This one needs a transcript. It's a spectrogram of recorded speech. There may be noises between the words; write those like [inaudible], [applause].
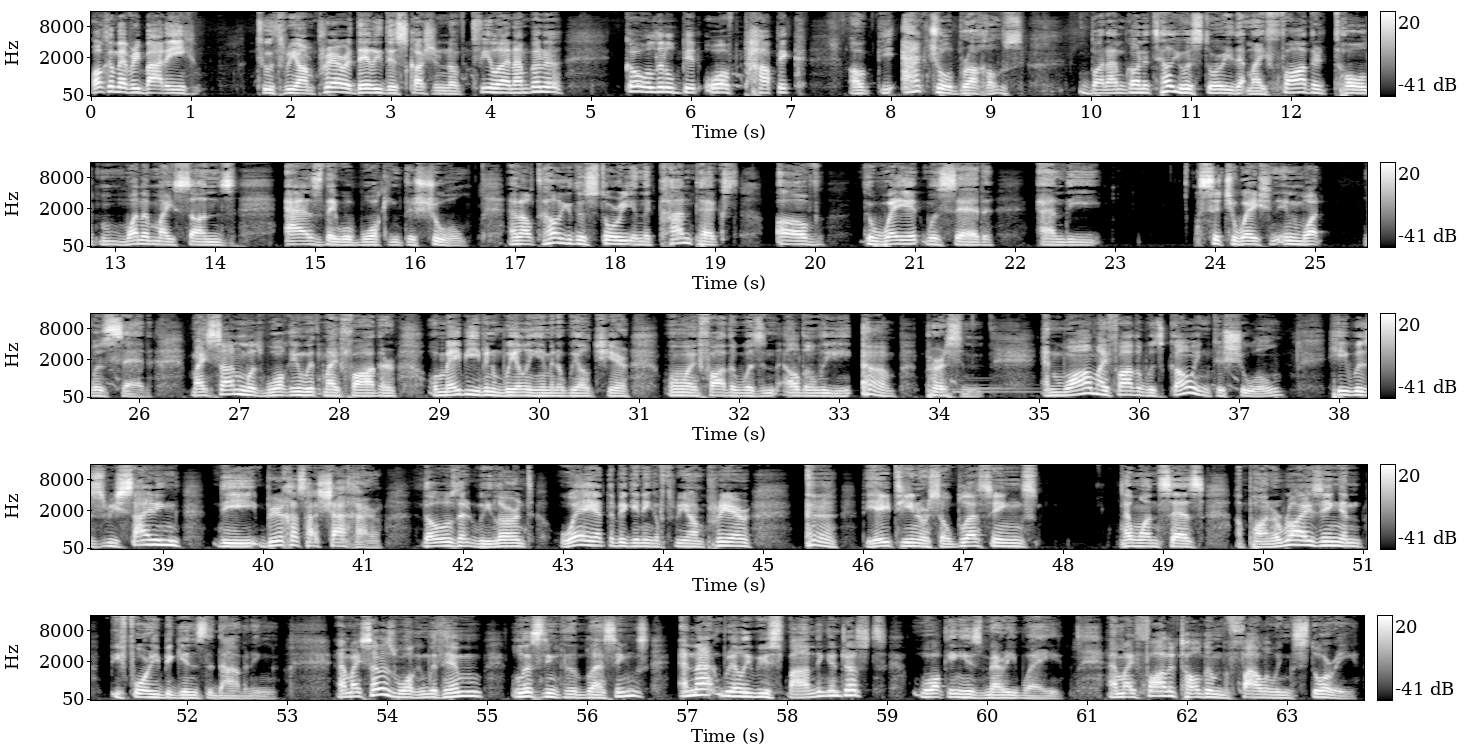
Welcome, everybody, to Three on Prayer, a daily discussion of tefillah, and I'm going to go a little bit off topic of the actual brachos, but I'm going to tell you a story that my father told one of my sons as they were walking to shul, and I'll tell you the story in the context of the way it was said and the situation in what was said. My son was walking with my father, or maybe even wheeling him in a wheelchair when my father was an elderly [clears throat] person. And while my father was going to shul, he was reciting the Birchas HaShachar, those that we learned way at the beginning of Three on Prayer, [clears throat] the 18 or so blessings that one says upon arising and before he begins the davening. And my son is walking with him, listening to the blessings and not really responding and just walking his merry way. And my father told him the following story.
